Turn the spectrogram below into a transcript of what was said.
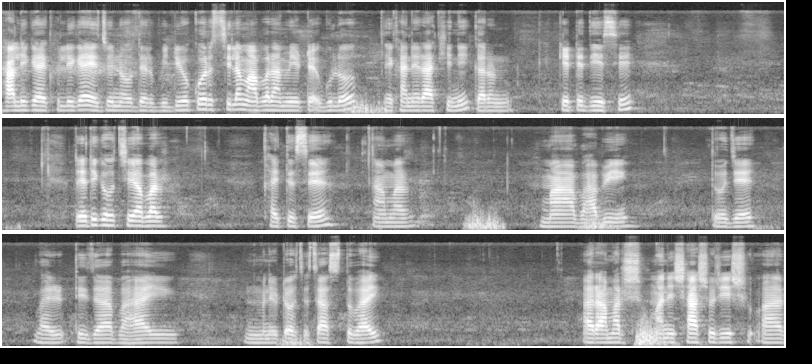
খালি গায়ে, খুলি গায়ে এই জন্য ওদের ভিডিও করেছিলাম। আবার আমি এটা ওগুলো এখানে রাখিনি, কারণ কেটে দিয়েছে। তো এদিকে হচ্ছে আবার খাইতেছে আমার মা, ভাবি, তো যে ভাই, তিজা, ভাই মানে ওটা হচ্ছে চাস্তো ভাই আর আমার মানে শাশুড়ি আর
